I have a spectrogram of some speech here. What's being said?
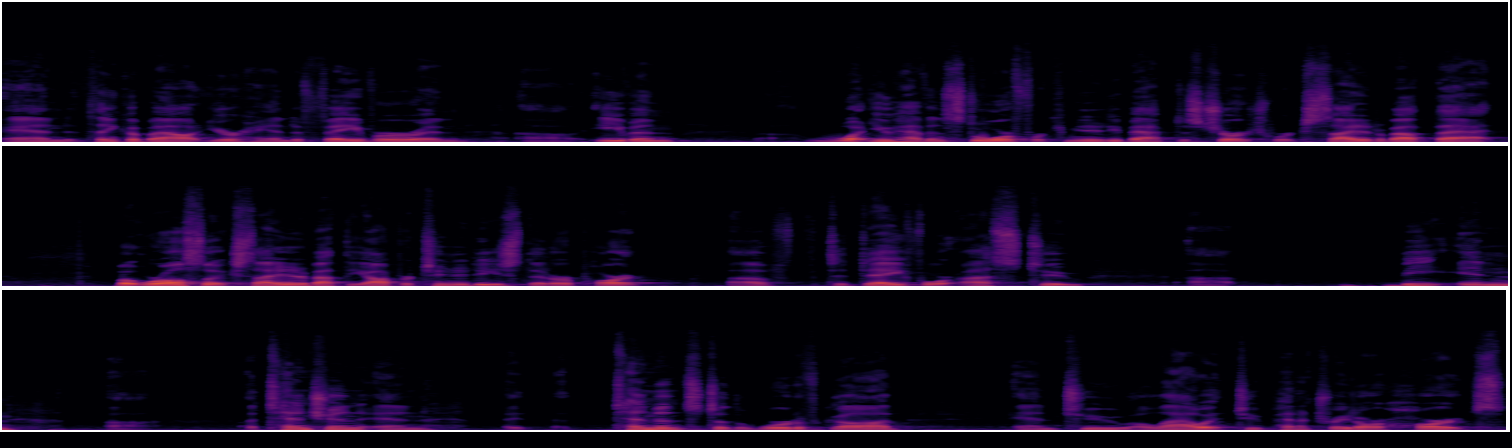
and think about your hand of favor and uh, even what you have in store for Community Baptist Church. We're excited about that. But we're also excited about the opportunities that are part of today for us to uh, be in uh, attention and attendance to the Word of God and to allow it to penetrate our hearts.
